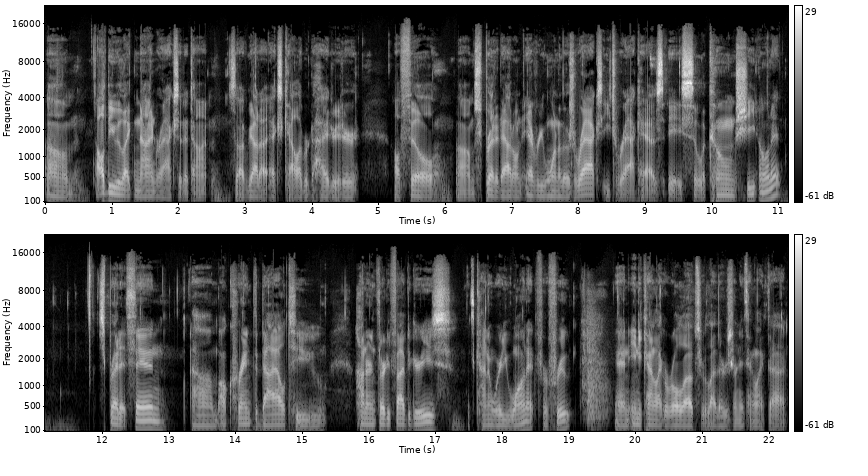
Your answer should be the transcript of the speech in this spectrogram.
um, I'll do like nine racks at a time. So I've got an Excalibur dehydrator. I'll fill, um, spread it out on every one of those racks. Each rack has a silicone sheet on it. Spread it thin, um, I'll crank the dial to 135 degrees. That's kind of where you want it for fruit and any kind of like roll ups or leathers or anything like that.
